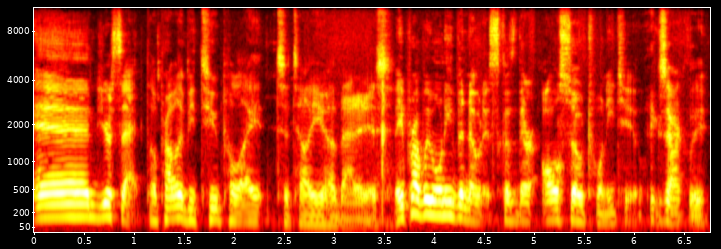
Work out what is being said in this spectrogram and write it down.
and you're set. They'll probably be too polite to tell you how bad it is. They probably won't even notice because they're also 22. exactly.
